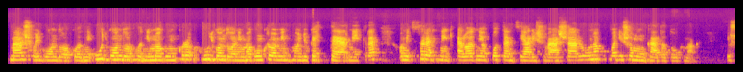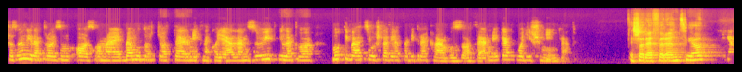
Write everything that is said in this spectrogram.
máshogy gondolkodni, úgy gondolkodni magunkról, úgy gondolni magunkról, mint mondjuk egy termékre, amit szeretnénk eladni a potenciális vásárlónak, vagyis a munkáltatóknak. És az önéletrajzunk az, amely bemutatja a terméknek a jellemzőit, illetve a motivációs levél pedig reklámozza a terméket, vagyis minket. És a referencia? Igen,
